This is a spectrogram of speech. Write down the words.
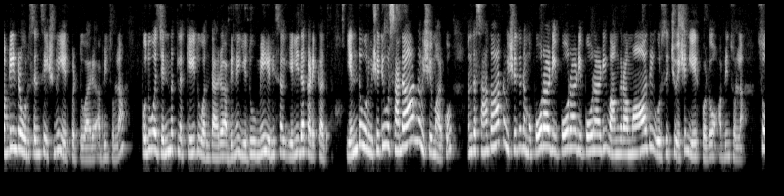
அப்படின்ற ஒரு சென்சேஷனும் ஏற்படுத்துவார் அப்படின்னு சொல்லலாம். பொதுவாக ஜென்மத்தில் கேது வந்தார் அப்படின்னா எதுவுமே எளிசா எளிதாக கிடைக்காது. எந்த ஒரு விஷயத்தையும் ஒரு சாதாரண விஷயமா இருக்கும். அந்த சாதாரண விஷயத்தை நம்ம போராடி போராடி போராடி வாங்குற மாதிரி ஒரு சுச்சுவேஷன் ஏற்படும் அப்படின்னு சொல்லலாம். ஸோ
